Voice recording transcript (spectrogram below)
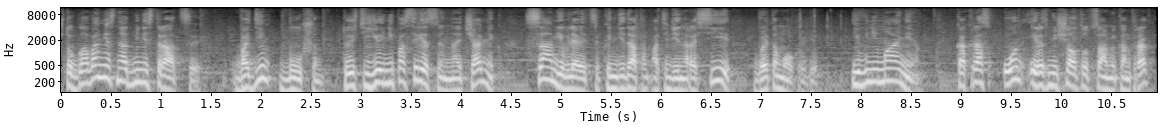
что глава местной администрации Вадим Бушин, то есть ее непосредственный начальник, сам является кандидатом от Единой России в этом округе. И внимание, как раз он и размещал тот самый контракт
